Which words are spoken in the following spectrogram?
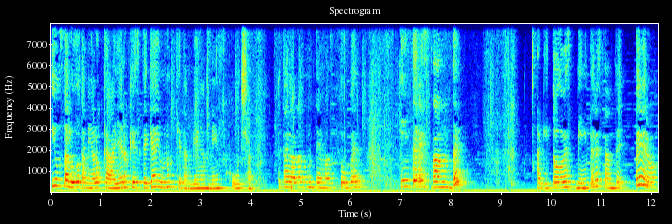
Y un saludo también a los caballeros, que sé que hay unos que también me escuchan. Estaré hablando de un tema súper interesante. Aquí todo es bien interesante, pero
